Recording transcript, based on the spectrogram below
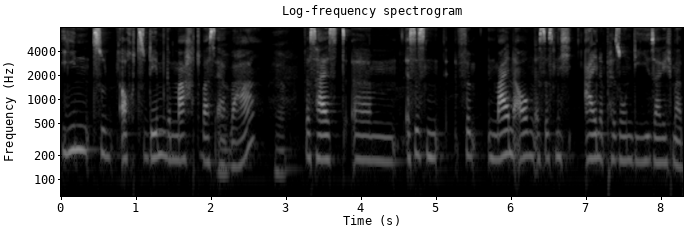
ihn zu, auch zu dem gemacht, was er ja. war. Ja. Das heißt, ähm, es ist für, in meinen Augen ist es nicht eine Person, die, sage ich mal,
